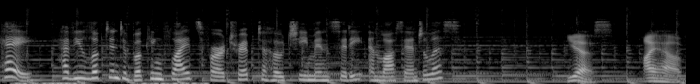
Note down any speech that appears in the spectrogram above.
Hey, have you looked into booking flights for our trip to Ho Chi Minh City and Los Angeles? Yes, I have.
